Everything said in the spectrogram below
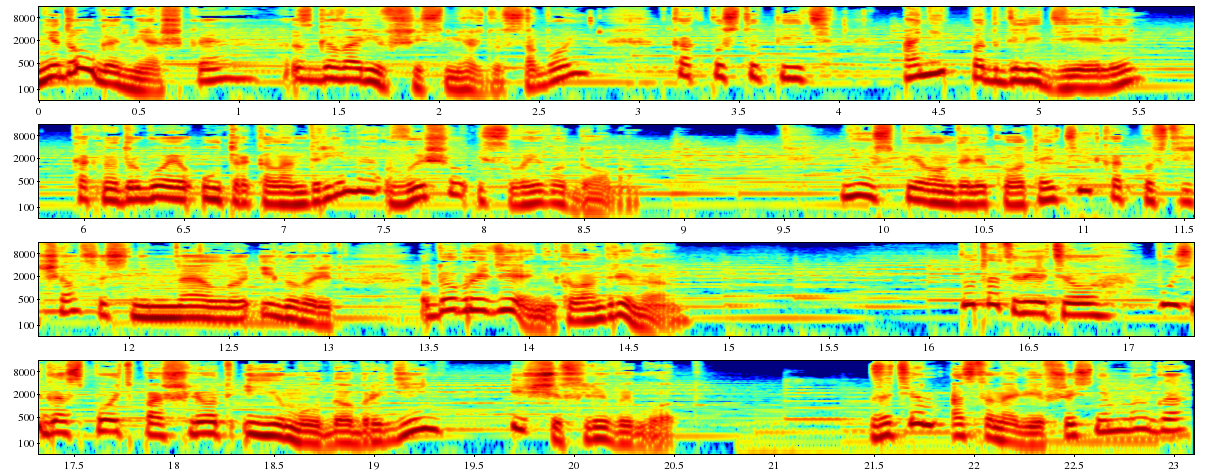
Недолго мешкая, сговорившись между собой, как поступить, они подглядели, как на другое утро Каландрина вышел из своего дома. Не успел он далеко отойти, как повстречался с ним Нелло и говорит «Добрый день, Каландрина». Тут ответил Пусть Господь пошлет и ему добрый день и счастливый год. Затем, остановившись немного,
